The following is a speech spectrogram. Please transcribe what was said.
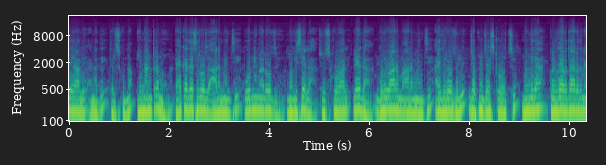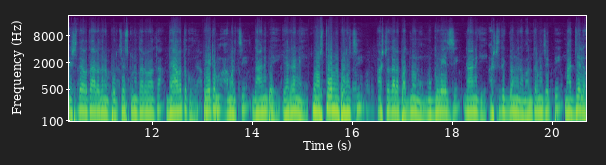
చేయాలి అన్నది తెలుసుకుందాం. ఈ మంత్రము ఏకాదశి రోజు ఆరంభించి పూర్ణిమ రోజు ముగిసేలా చూసుకోవాలి. లేదా గురువారం ఆరంభించి ఐదు రోజులు జపం చేసుకోవచ్చు. ముందుగా కులదేవతారాధన ఇష్టదేవతారాధన పూర్తి చేసుకున్న తర్వాత దేవతకు పీఠం అమర్చి దానిపై ఎర్రని వస్తువును పరిచి అష్టదళ పద్మము ముగ్గు వేసి దానికి అష్టదిగ్బంధన మంత్రము చెప్పి మధ్యలో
